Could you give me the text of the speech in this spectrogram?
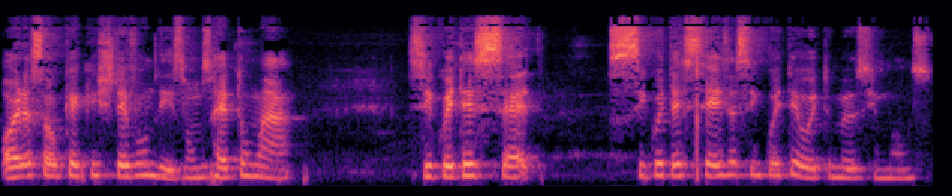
Olha só o que, é que Estevão diz. Vamos retomar. 57, 56 a 58, meus irmãos.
